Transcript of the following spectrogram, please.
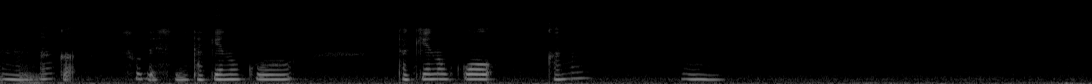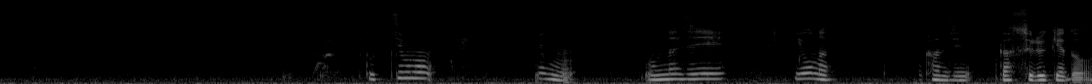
うんなんかそうですね。たけのこたけのこかな？うん。どっちもでも同じような感じがするけど。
